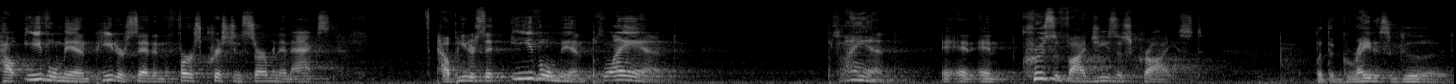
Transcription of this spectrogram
how evil men, Peter said in the first Christian sermon in Acts, how Peter said evil men planned, planned, and, and, crucified Jesus Christ. But the greatest good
